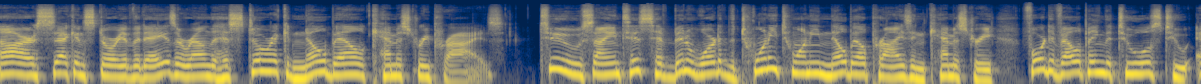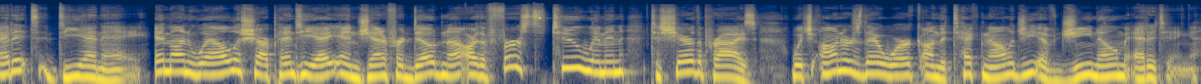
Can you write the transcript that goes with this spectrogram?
Our second story of the day is around the historic Nobel Chemistry Prize. Two scientists have been awarded the 2020 Nobel Prize in Chemistry for developing the tools to edit DNA. Emmanuelle Charpentier and Jennifer Doudna are the first two women to share the prize, which honors their work on the technology of genome editing.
